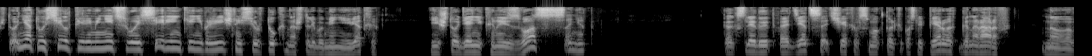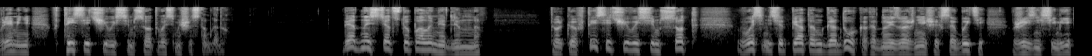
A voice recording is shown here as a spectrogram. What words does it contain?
что нету сил переменить свой серенький неприличный сюртук на что-либо менее ветхо, и что денег на извозца нет. Как следует одеться, Чехов смог только после первых гонораров нового времени в 1886 году. Бедность отступала медленно. Только в 1885 году, как одно из важнейших событий в жизни семьи,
